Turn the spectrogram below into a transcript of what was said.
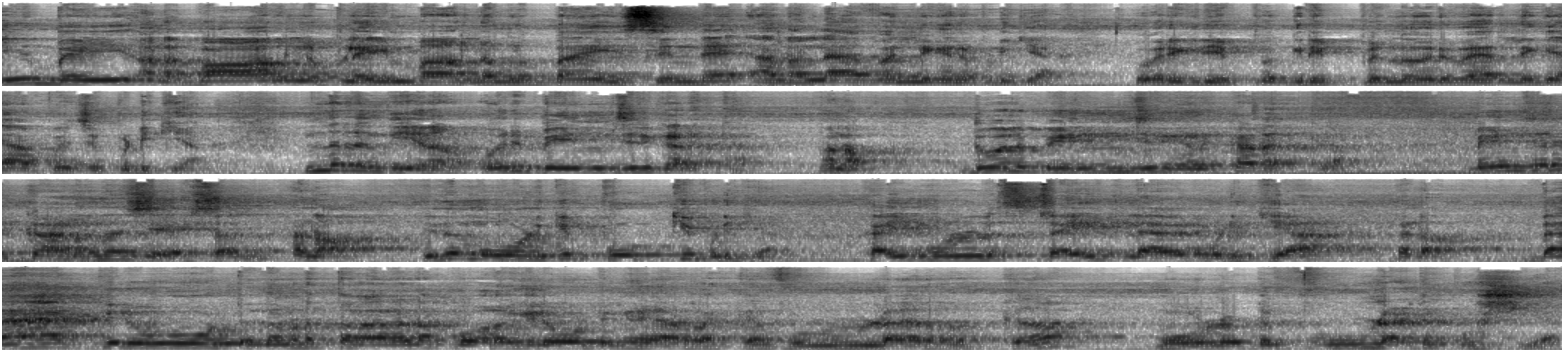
ഈ ബൈ ആണ്? ബാറിൽ പ്ലെയിൻ ബാറിൽ നമ്മൾ ബൈസിന്റെ ആണ്? ലെവലിൽ ഇങ്ങനെ പിടിക്കുക. ഒരു ഗ്രിപ്പ് ഗ്രിപ്പിൽ നിന്ന് ഒരു വിരൽ ഗ്യാപ്പ് വെച്ച് പിടിക്കുക. എന്നിട്ട് എന്ത് ചെയ്യണം? ഒരു ബെഞ്ചിൽ കിടക്കുക. ആണോ? ഇതുപോലെ ബെഞ്ചിൽ ഇങ്ങനെ കിടക്കുക. ബെഞ്ചിൽ കടന്ന ശേഷം കണ്ടോ? ഇത് മുകളിലേക്ക് പൊക്കി പിടിക്കുക. കൈ ഫുള്ള് സ്ട്രൈറ്റ് ലെവൽ പിടിക്കുക കണ്ടോ? ബാക്കിലോട്ട് നമ്മുടെ തലയുടെ പുറകിലോട്ട് ഇങ്ങനെ ഇറക്കുക. ഫുള്ള് ഇറക്കുക. മുകളിലോട്ട് ഫുള്ളായിട്ട് പുഷ് ചെയ്യുക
